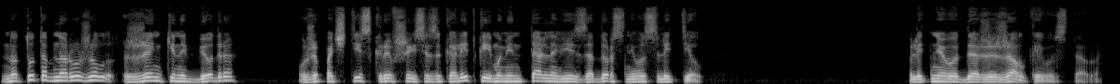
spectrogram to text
но тут обнаружил Женькины бедра, уже почти скрывшиеся за калиткой, и моментально весь задор с него слетел. Плетневу даже жалко его стало.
